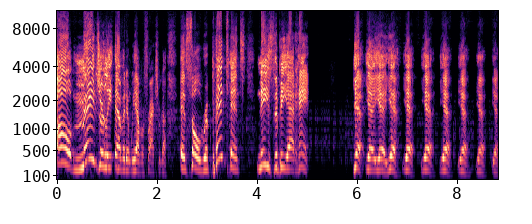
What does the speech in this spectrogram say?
Oh, majorly evident we have a fractured God. And so repentance needs to be at hand. Yeah, yeah, yeah, yeah, yeah, yeah, yeah, yeah, yeah, yeah.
